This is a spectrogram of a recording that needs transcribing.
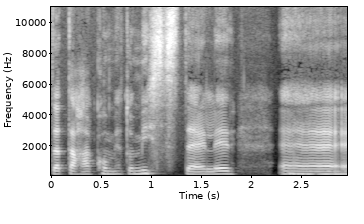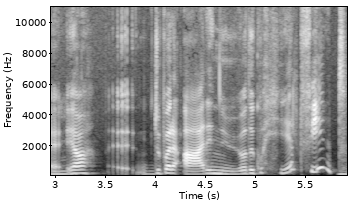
dette her kommer jeg til å miste, eller eh, Ja. Du bare er i nuet, og det går helt fint.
